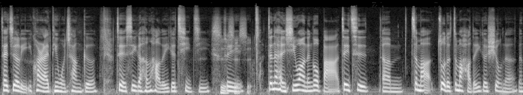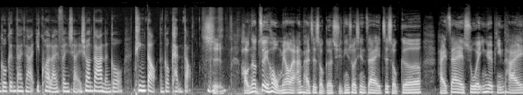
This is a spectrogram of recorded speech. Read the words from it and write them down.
在这里一块儿来听我唱歌，这也是一个很好的一个契机。所以真的很希望能够把这次嗯这么做的这么好的一个秀呢，能够跟大家一块来分享，也希望大家能够听到，能够看到。是好，那最后我们要来安排这首歌曲。听说现在这首歌还在数位音乐平台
